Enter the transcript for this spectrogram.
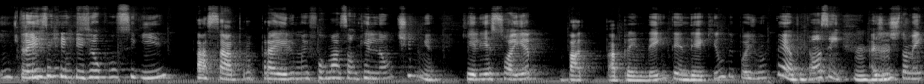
em três minutos eu consegui passar pra ele uma informação que ele não tinha. Que ele só ia aprender, entender aquilo depois de muito tempo. Então, assim, a gente também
